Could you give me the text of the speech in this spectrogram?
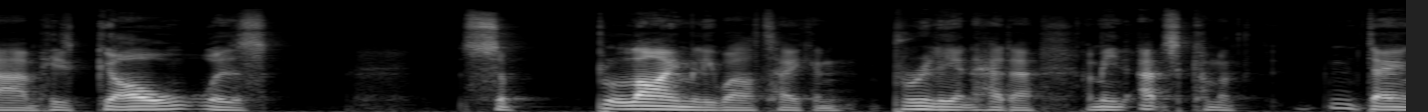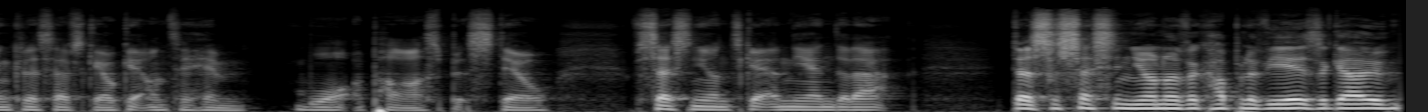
Um, his goal was sublimely well taken. Brilliant header. I mean, abs- come on, Dejan Kulusevski, I'll get onto him. What a pass, but still, Sessegnon to get on the end of that. Does the Sessegnon of a couple of years ago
